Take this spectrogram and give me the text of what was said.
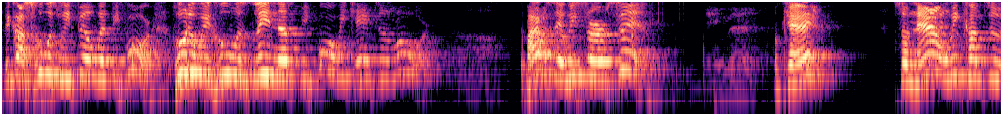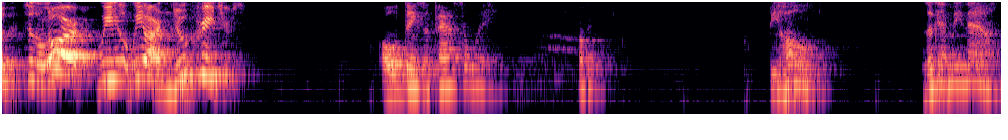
Because who was we filled with before? Who do we who was leading us before we came to the Lord? The Bible said we serve sin. Amen. Okay? So now when we come to, to the Lord, we, we are new creatures. Old things have passed away. Okay. Behold, look at me now.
